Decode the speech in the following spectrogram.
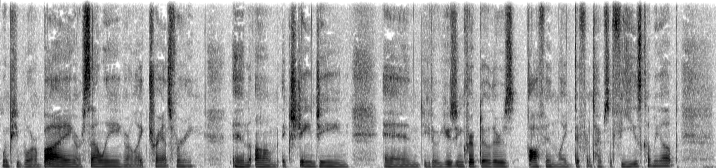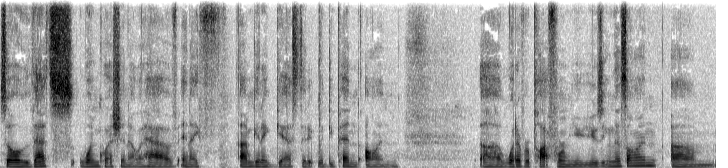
when people are buying or selling or like transferring and um exchanging and you know using crypto there's often like different types of fees coming up so that's one question i would have and i th- i'm to guess that it would depend on uh, whatever platform you're using this on um,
